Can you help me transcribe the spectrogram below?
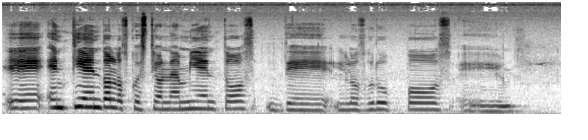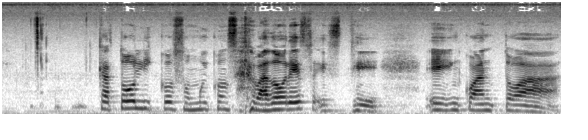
Eh, entiendo los cuestionamientos de los grupos eh, católicos o muy conservadores este, en cuanto a,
